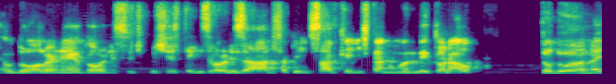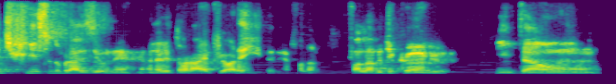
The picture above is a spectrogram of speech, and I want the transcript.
é, o dólar, né? O dólar nesses últimos dias tem desvalorizado, só que a gente sabe que a gente está num ano eleitoral. Todo ano é difícil no Brasil, né? Ano eleitoral é pior ainda, né? Falando, falando de câmbio. Então,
